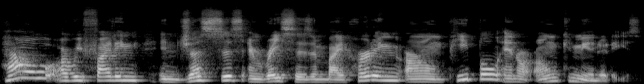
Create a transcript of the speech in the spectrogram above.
How are we fighting injustice and racism by hurting our own people and our own communities?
